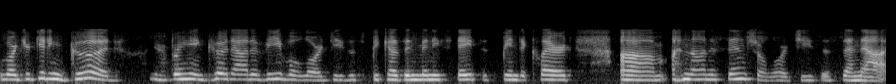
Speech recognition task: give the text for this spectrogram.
Lord, you're getting good you're bringing good out of evil, Lord Jesus, because in many states it's being declared um, a non essential, Lord Jesus, and uh,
